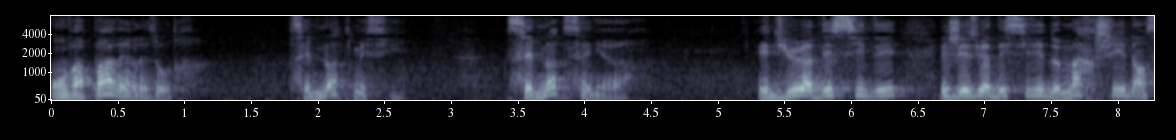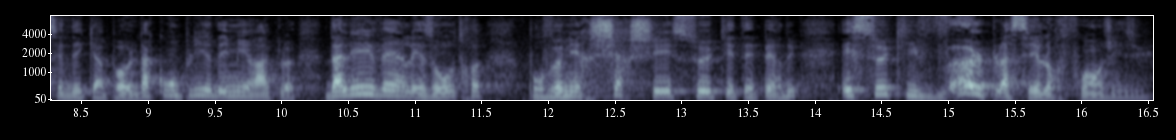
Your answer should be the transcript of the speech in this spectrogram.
on ne va pas vers les autres. C'est notre Messie. C'est notre Seigneur. Et Dieu a décidé, et Jésus a décidé de marcher dans ces décapoles, d'accomplir des miracles, d'aller vers les autres pour venir chercher ceux qui étaient perdus et ceux qui veulent placer leur foi en Jésus.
